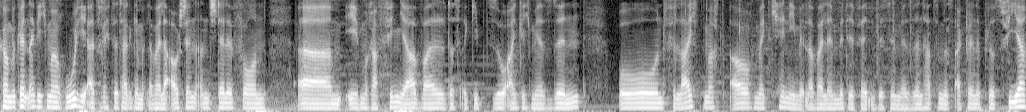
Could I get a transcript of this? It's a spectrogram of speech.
Komm, wir könnten eigentlich mal Rudi als Rechtsverteidiger mittlerweile aufstellen anstelle von ähm, eben Rafinha, weil das ergibt so eigentlich mehr Sinn. Und vielleicht macht auch McKenny mittlerweile im Mittelfeld ein bisschen mehr Sinn. Hat zumindest aktuell eine Plus 4.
